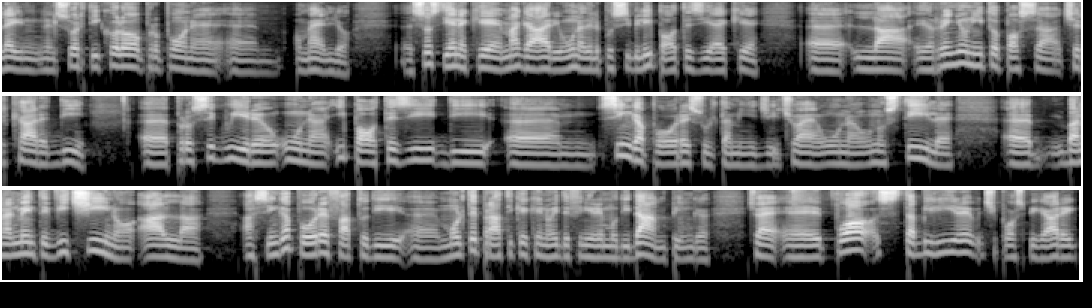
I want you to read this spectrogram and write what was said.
lei nel suo articolo propone, ehm, o meglio, sostiene che magari una delle possibili ipotesi è che eh, la, il Regno Unito possa cercare di eh, proseguire una ipotesi di ehm, Singapore sul Tamigi, cioè un, uno stile eh, banalmente vicino alla, a Singapore fatto di eh, molte pratiche che noi definiremo di dumping, cioè eh, può stabilire, ci può spiegare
